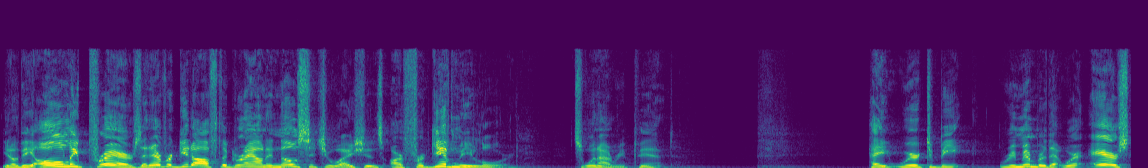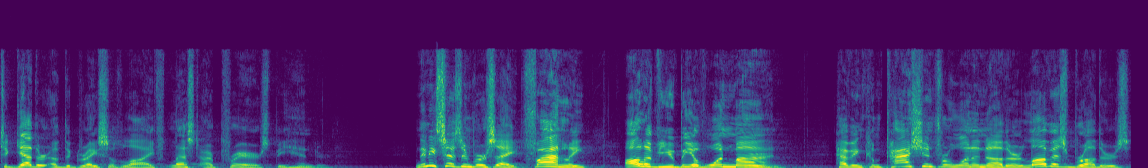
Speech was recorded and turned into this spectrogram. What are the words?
You know, the only prayers that ever get off the ground in those situations are, Forgive me, Lord. It's when I repent. Hey, we're to be, remember that we're heirs together of the grace of life, lest our prayers be hindered. And then he says in verse 8, finally, all of you be of one mind, having compassion for one another, love as brothers,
